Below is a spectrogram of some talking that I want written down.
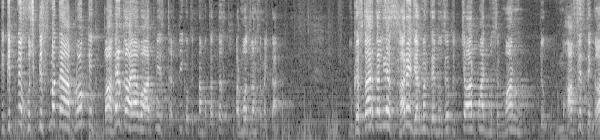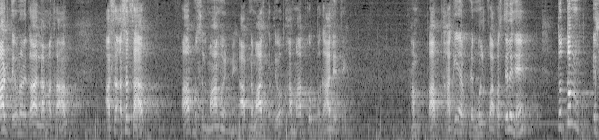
کہ کتنے خوش قسمت ہیں آپ لوگ کہ باہر کا آیا وہ آدمی اس دھرتی کو کتنا مقدس اور محترم سمجھتا ہے۔ گرفتار کر لیا، سارے جرمن تھے، دوسرے تو چار پانچ مسلمان جو محافظ تھے، گارڈ تھے، انہوں نے کہا، علامہ صاحب اسد صاحب، آپ مسلمان ہو ان میں، آپ نماز پڑھتے ہو، ہم آپ کو بھگا لیتے ہیں۔ ہم آپ بھاگیں اور اپنے ملک واپس چلے جائیں، تو تم اس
